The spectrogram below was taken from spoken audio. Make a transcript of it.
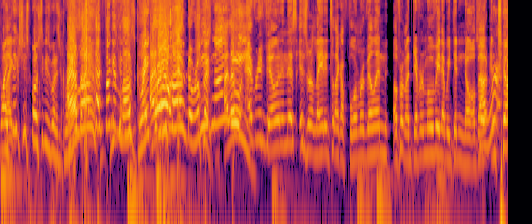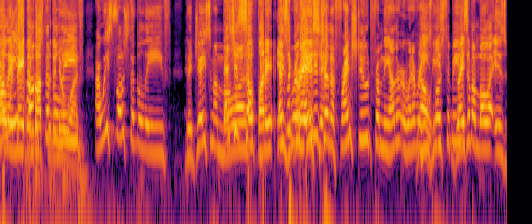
Well, I think she's supposed to be what his I, grandma. also, I fucking love great I grandma. no, real She's quick. 90. I love every villain in this is related to like a former villain from a different movie that we didn't know about we're- until they made them up for to the new one. Are we supposed to believe that Jason Momoa That's just so funny. That's is related to the French dude from the other or whatever no, he's supposed to be? Grayson Momoa is,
